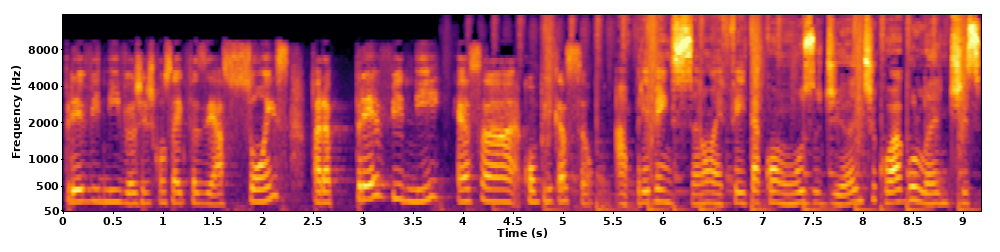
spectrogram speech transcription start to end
prevenível, a gente consegue fazer ações para prevenir essa complicação. A prevenção é feita com o uso de anticoagulantes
